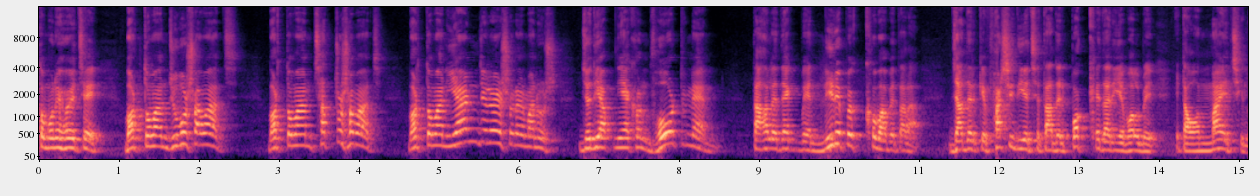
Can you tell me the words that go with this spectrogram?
তো মনে হয়েছে বর্তমান যুব সমাজ, বর্তমান ছাত্র সমাজ, বর্তমান ইয়াং জেনারেশনের মানুষ যদি আপনি এখন ভোট নেন, তাহলে দেখবেন নিরপেক্ষভাবে তারা যাদেরকে ফাঁসি দিয়েছে তাদের পক্ষে দাঁড়িয়ে বলবে, এটা অন্যায় ছিল।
